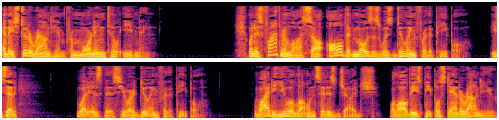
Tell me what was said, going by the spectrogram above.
and they stood around him from morning till evening. When his father-in-law saw all that moses was doing for the people he said what is this you are doing for the people? Why do you alone sit as judge while all these people stand around you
